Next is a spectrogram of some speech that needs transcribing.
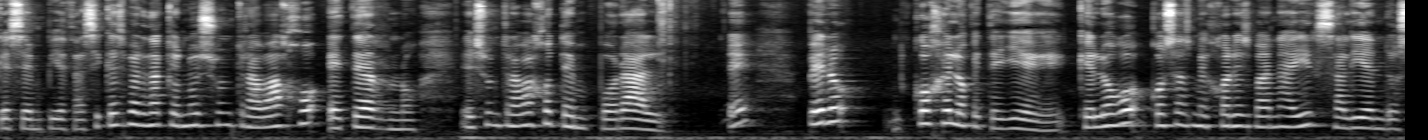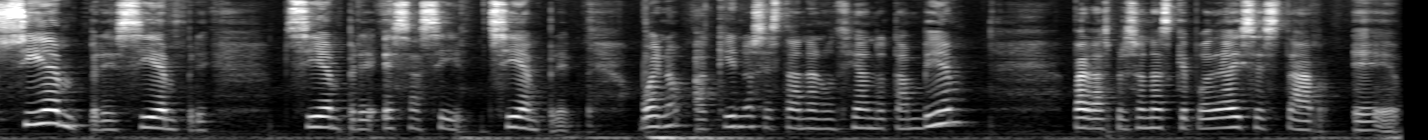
que se empieza. Así que es verdad que no es un trabajo eterno, es un trabajo temporal. ¿Eh? Pero coge lo que te llegue, que luego cosas mejores van a ir saliendo. Siempre, siempre, siempre es así, siempre. Bueno, aquí nos están anunciando también para las personas que podáis estar eh,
